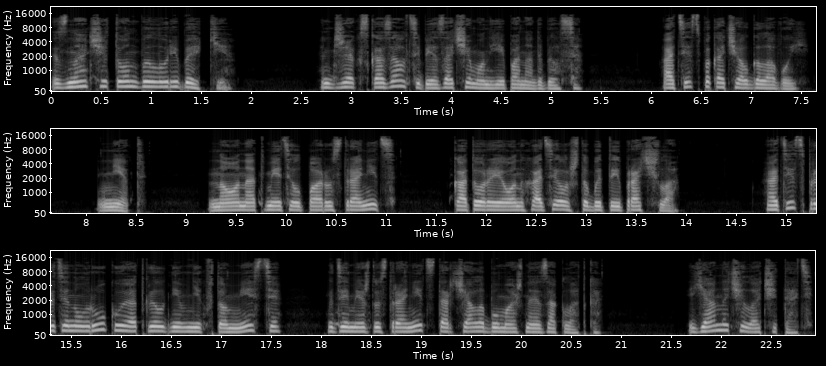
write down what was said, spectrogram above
«Значит, он был у Ребекки. Джек сказал тебе, зачем он ей понадобился?» Отец покачал головой. «Нет. Но он отметил пару страниц, которые он хотел, чтобы ты прочла». Отец протянул руку и открыл дневник в том месте, где между страниц торчала бумажная закладка. Я начала читать.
